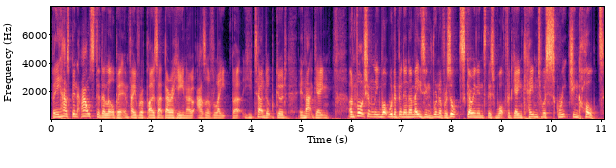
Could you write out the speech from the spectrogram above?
but he has been ousted a little bit in favour of players like Berahino as of late, but he turned up good in that game. Unfortunately, what would have been an amazing run of results going into this Watford game came to a screeching halt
